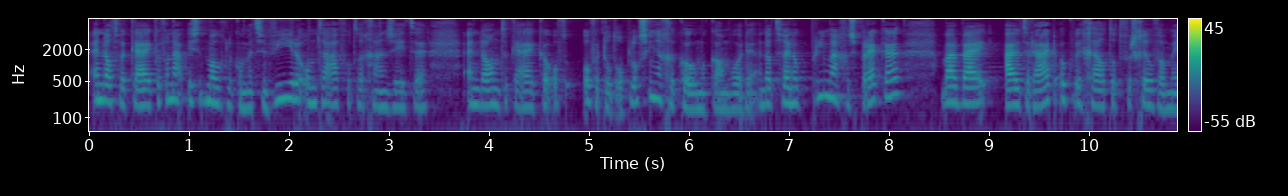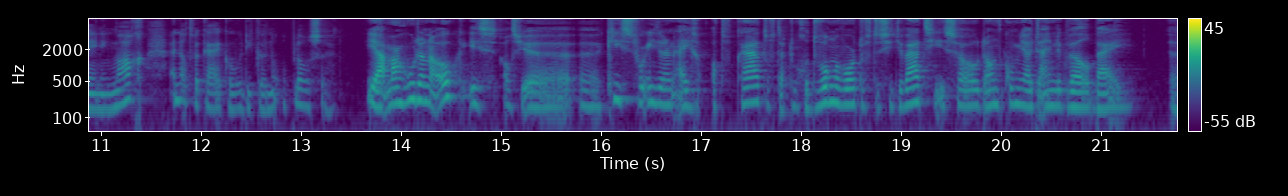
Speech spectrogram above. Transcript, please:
en dat we kijken van nou, is het mogelijk om met z'n vieren om tafel te gaan zitten en dan te kijken of, of er tot oplossingen gekomen kan worden. En dat zijn ook prima gesprekken, waarbij uiteraard ook weer geldt dat verschil van mening mag en dat we kijken hoe we die kunnen oplossen. Ja, maar hoe dan ook is als je uh, kiest voor ieder een eigen advocaat of daartoe gedwongen wordt of de situatie is zo, dan kom je uiteindelijk wel bij uh,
